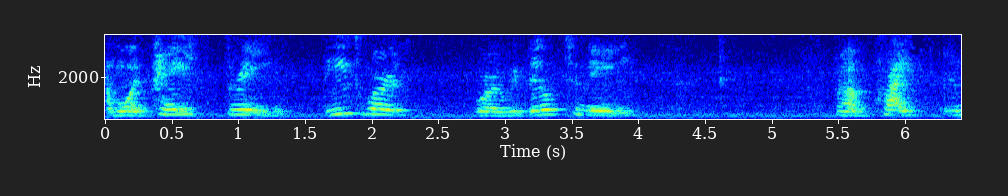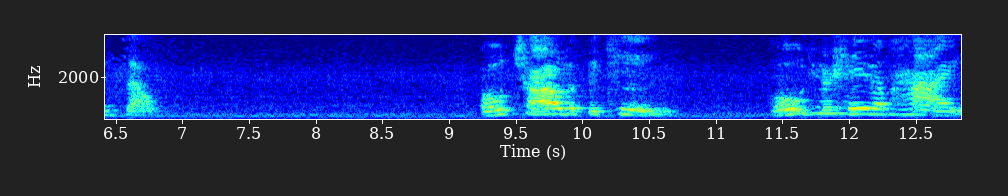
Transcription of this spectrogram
I'm on page 3. These words were revealed to me from Christ himself. O child of the King, hold your head up high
